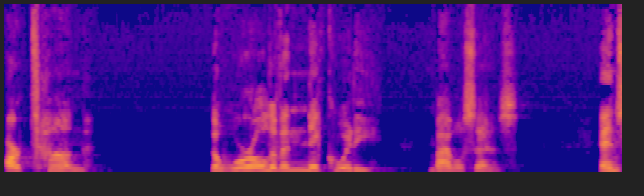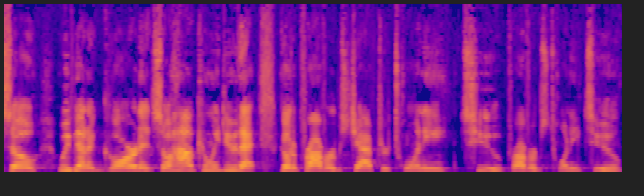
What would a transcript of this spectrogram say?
Our tongue, the world of iniquity, Bible says. And so we've got to guard it. So, how can we do that? Go to Proverbs chapter 22. Proverbs 22.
